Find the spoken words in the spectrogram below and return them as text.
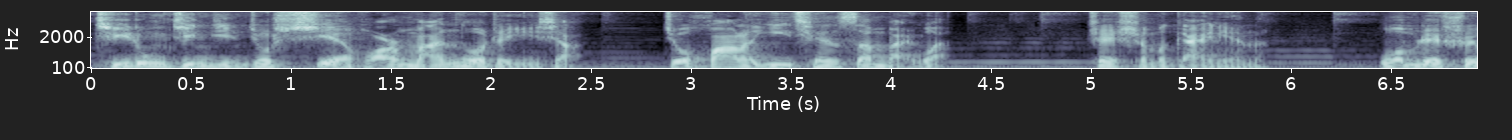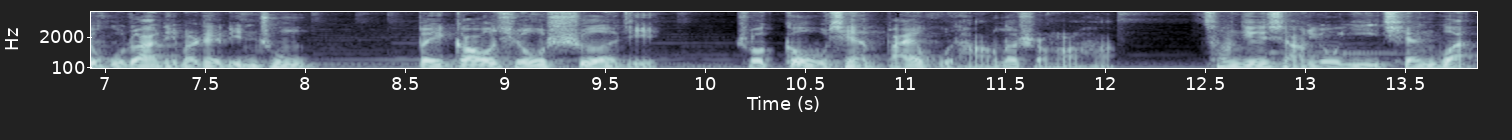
其中仅仅就蟹黄馒头这一项，就花了一千三百贯，这什么概念呢？我们这《水浒传》里边这林冲，被高俅设计说构陷白虎堂的时候，哈，曾经想用一千贯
